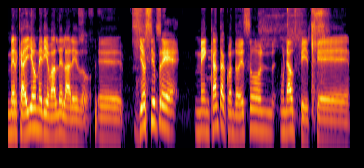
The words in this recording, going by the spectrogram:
Mercadillo medieval de Laredo. Eh, yo siempre me encanta cuando es un, outfit que,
